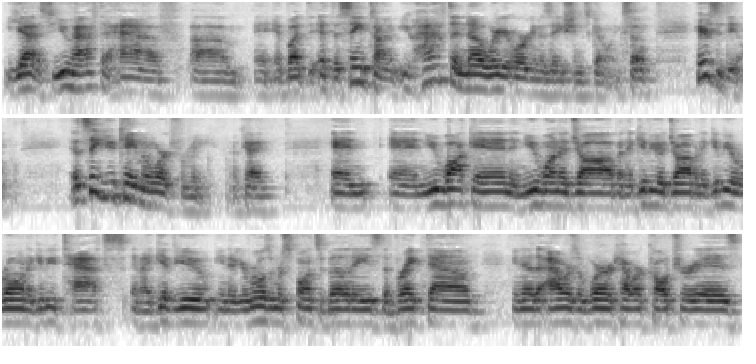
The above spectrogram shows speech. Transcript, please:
Yes, you have to have, um, but at the same time, you have to know where your organization's going. So here's the deal. Let's say you came and worked for me, okay? and and you walk in and you want a job and I give you a job and I give you a role and I give you tasks and I give you you know your roles and responsibilities the breakdown you know the hours of work how our culture is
